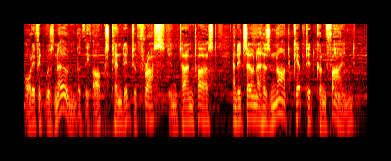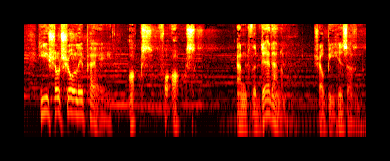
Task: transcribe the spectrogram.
Or if it was known that the ox tended to thrust in time past, and its owner has not kept it confined, he shall surely pay ox for ox, and the dead animal shall be his own.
